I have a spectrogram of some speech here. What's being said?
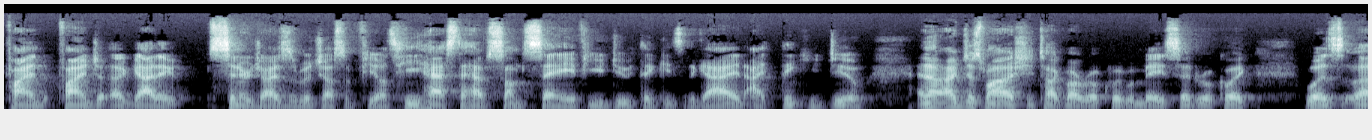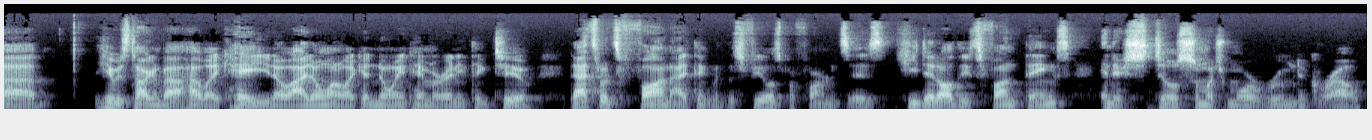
find find a guy that synergizes with Justin Fields. He has to have some say if you do think he's the guy, and I think you do. And I just want to actually talk about real quick what Mays said real quick was uh, he was talking about how like, hey, you know, I don't want to like anoint him or anything too. That's what's fun, I think, with this Fields performance is he did all these fun things, and there's still so much more room to grow.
